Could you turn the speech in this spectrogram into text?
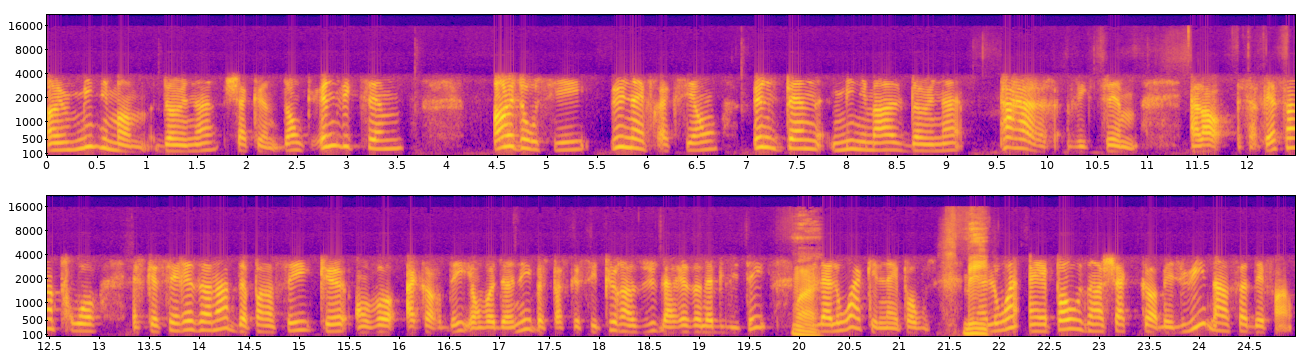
un minimum d'un an chacune. Donc, une victime, un dossier, une infraction, une peine minimale d'un an par victime. Alors, ça fait 103. Est-ce que c'est raisonnable de penser qu'on va accorder et on va donner? Ben, parce que c'est plus rendu de la raisonnabilité. C'est la loi qui l'impose. La loi impose dans chaque cas. Mais lui, dans sa défense,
